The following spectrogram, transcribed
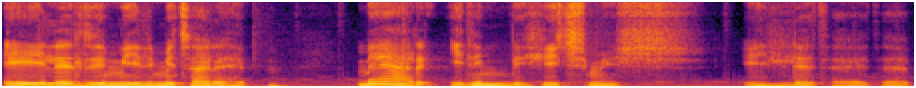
eyledim ilmi talep. Meğer ilim bir hiçmiş, ille de edep.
